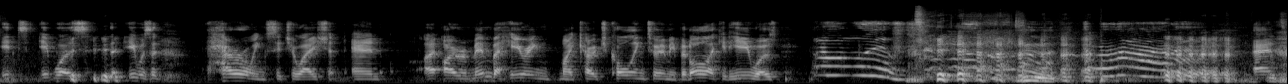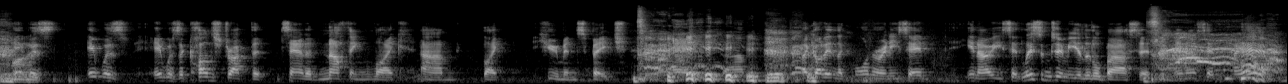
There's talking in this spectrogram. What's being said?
it, it, was, it was a harrowing situation. And I, I remember hearing my coach calling to me, but all I could hear was, and it was it was it was a construct that sounded nothing like um, like human speech. And, um, I got in the corner and he said, you know, he said, "Listen to me, you little bastard." And I said, "I am."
